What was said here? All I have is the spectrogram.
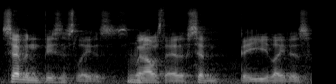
seven business leaders Hmm. when I was there. There were seven BU leaders,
